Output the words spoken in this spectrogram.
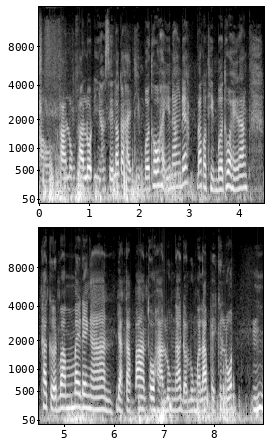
เอาค่าลงค่ารถอีกอย่างเสร็จแล้วก็ให้ทิมเบอร์โทรให้นางเด้แล้วก็ทิมเบอร์โทรให้นางถ้าเกิดว่าไม่ได้งานอยากกลับบ้านโทรหาลุงนะเดี๋ยวลุงมารับไปขึ้นรถอืม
